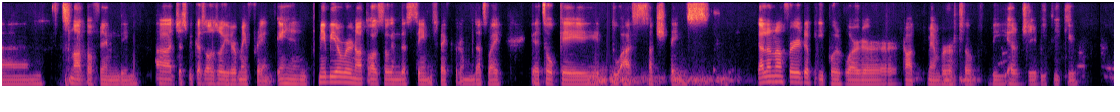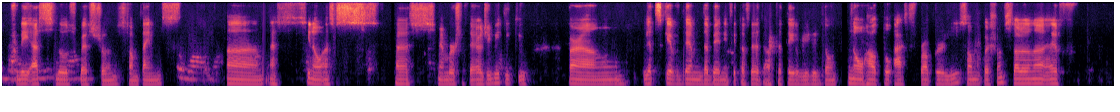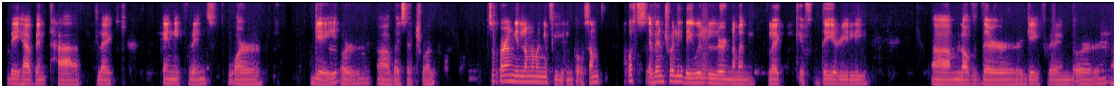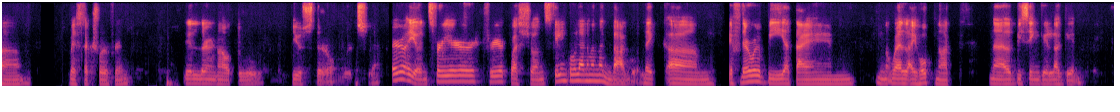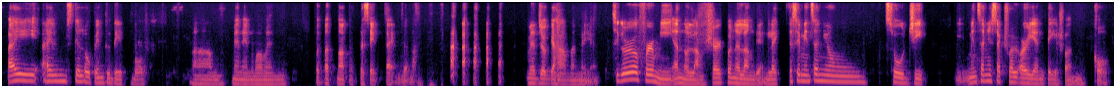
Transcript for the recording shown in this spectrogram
it's not offending. Uh, just because also you're my friend and maybe we're not also in the same spectrum. That's why it's okay to ask such things. Lalo na for the people who are not members of the LGBTQ. If they ask those questions sometimes um, as you know as as members of the LGBTQ parang let's give them the benefit of the doubt that they really don't know how to ask properly. Some questions lalo if they haven't had like any friends who are gay or uh, bisexual. So parang yun lang naman yung feeling ko. Some tapos eventually they will learn naman eh. like if they really um, love their gay friend or um, bisexual friend they'll learn how to use their own words. Yeah. Pero ayun, for your for your questions, feeling ko wala naman nagbago. Like um if there will be a time well, I hope not na I'll be single again. I I'm still open to date both um men and women but, but not at the same time. Diba? Medyo gahaman na yun. Siguro for me, ano lang, share ko na lang din. Like, kasi minsan yung soji, minsan yung sexual orientation ko,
